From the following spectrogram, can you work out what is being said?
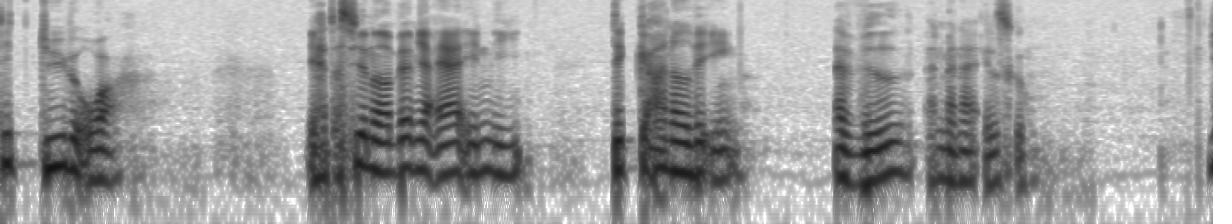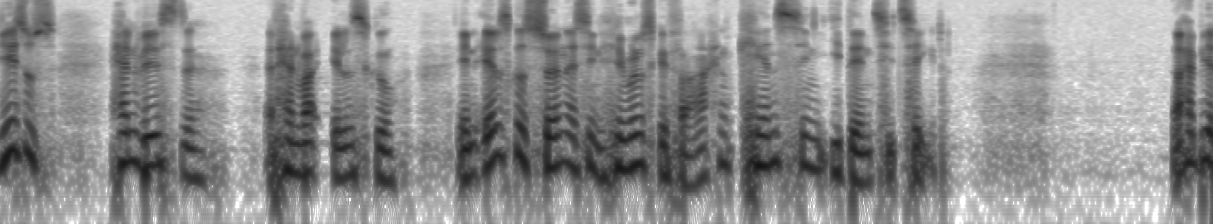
Det dybe ord, ja, der siger noget om, hvem jeg er inde i. Det gør noget ved en at vide, at man er elsket. Jesus, han vidste, at han var elsket. En elsket søn af sin himmelske far. Han kendte sin identitet. Når han bliver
